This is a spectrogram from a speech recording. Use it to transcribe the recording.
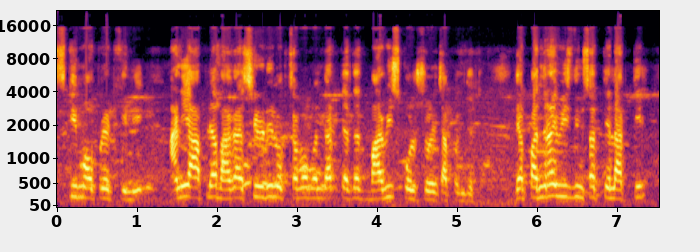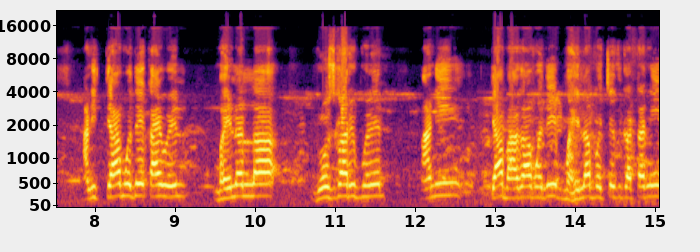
स्कीम ऑपरेट केली आणि आपल्या भागात शिर्डी लोकसभा मतदार त्याच्यात बावीस कोल्ड स्टोरेज आपण देतो. या पंधरा वीस दिवसात ते लागतील. आणि त्यामध्ये काय होईल महिलांना रोजगार मिळेल आणि त्या भागामध्ये महिला बचत गटाने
